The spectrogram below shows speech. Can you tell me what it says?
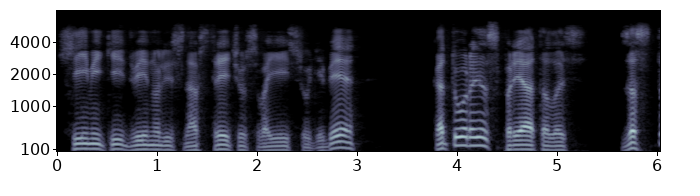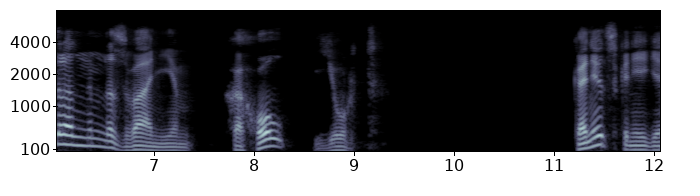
химики двинулись навстречу своей судьбе, которая спряталась за странным названием «Хохол-юрт». Конец книги.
